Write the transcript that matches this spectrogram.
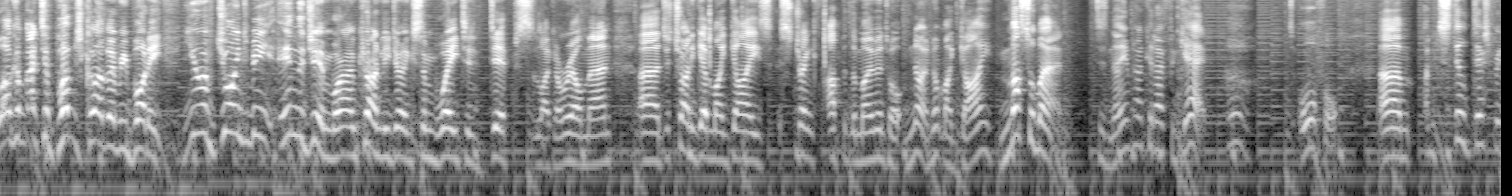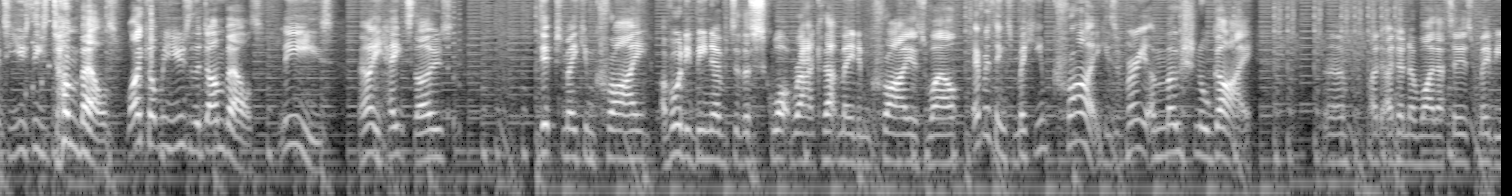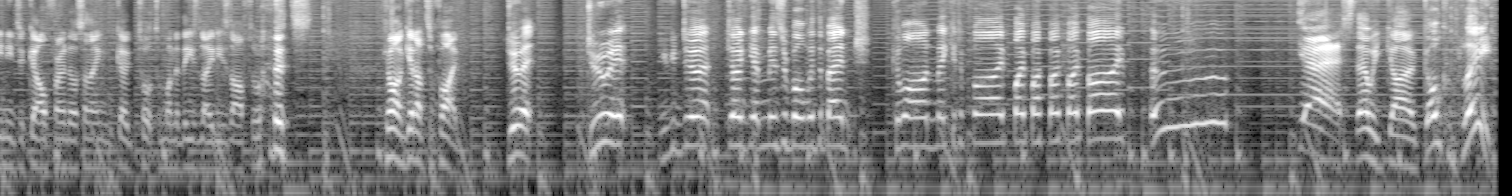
Welcome back to Punch Club, everybody! You have joined me in the gym where I'm currently doing some weighted dips like a real man. Uh, just trying to get my guy's strength up at the moment, or no, not my guy, Muscle Man! What's his name? How could I forget? it's awful. Um, I'm still desperate to use these dumbbells. Why can't we use the dumbbells? Please. Oh, he hates those. Dips make him cry. I've already been over to the squat rack. That made him cry as well. Everything's making him cry. He's a very emotional guy. Uh, I, I, don't know why that is. Maybe he needs a girlfriend or something. Go talk to one of these ladies afterwards. Come on, get up to five. Do it. Do it. You can do it. Don't get miserable with the bench. Come on, make it a five. Five, five, five, five, five. Ooh. Yes, there we go. Goal complete.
